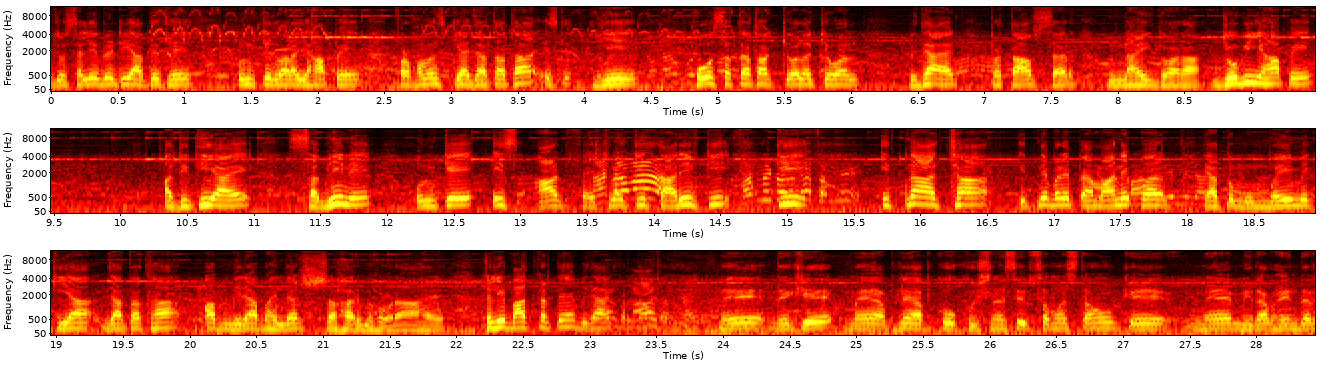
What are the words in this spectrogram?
जो सेलिब्रिटी आते थे, उनके द्वारा यहाँ पे परफॉर्मेंस किया जाता था। इसके, ये हो सकता था केवल केवल विधायक प्रताप सर नाइक द्वारा। जो भी यहाँ पे अतिथि आए सभी ने उनके इस आर्ट फेस्टिवल की तारीफ़ की कि इतना अच्छा इतने बड़े पैमाने पर या तो मुंबई में किया जाता था अब मीरा भाईंदर शहर में हो रहा है। चलिए बात करते हैं विधायक प्रताप मैं देखिए मैं अपने आप को खुशनसीब समझता हूँ कि मैं मीरा भाईंदर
